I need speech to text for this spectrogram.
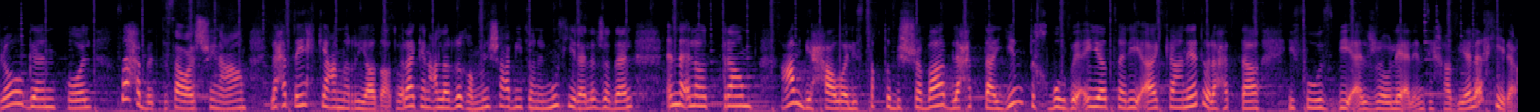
لوغان بول صاحب ال 29 عام لحتى يحكي عن الرياضات. ولكن على الرغم من شعبيتهم المثيرة للجدل إلا إنه ترامب عم بيحاول يستقطب الشباب لحتى ينتخبوه بأي طريقة كانت ولحتى يفوز بالجولة الانتخابية الأخيرة.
